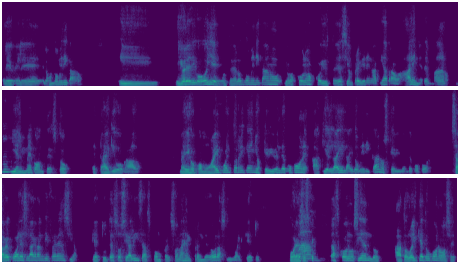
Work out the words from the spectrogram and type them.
él, él, es, un dominicano, y, y, yo le digo, oye, ustedes los dominicanos, yo los conozco y ustedes siempre vienen aquí a trabajar y meten mano. Y él me contestó, estás equivocado. Me dijo, como hay puertorriqueños que viven de cupones, aquí en la isla hay dominicanos que viven de cupones. ¿Sabe cuál es la gran diferencia? Que tú te socializas con personas emprendedoras igual que tú. Por eso es que estás conociendo a todo el que tú conoces,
